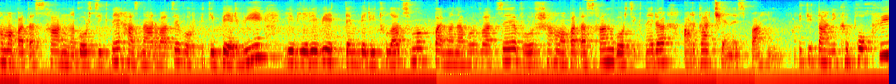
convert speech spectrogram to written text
համապատասխան գործիքներ հանձնարարված է, որ պիտի բերվի եւ երևի այդ տեմպերի թուլացումը պայմանավորված է, որ համապատասխան գործիքները արկա չեն այս պահին։ Պիտի տանիքը փոխվի,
